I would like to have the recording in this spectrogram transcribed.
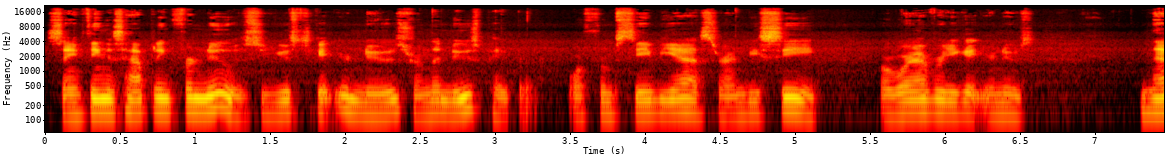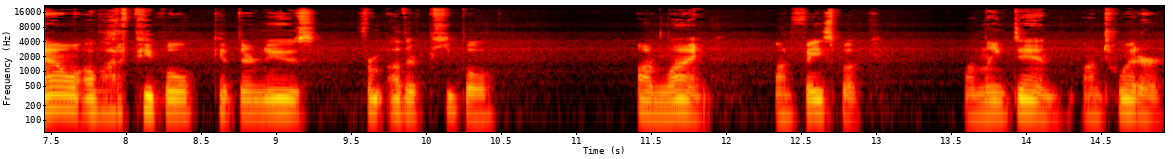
Same thing is happening for news. You used to get your news from the newspaper or from CBS or NBC or wherever you get your news. Now, a lot of people get their news from other people online, on Facebook, on LinkedIn, on Twitter,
